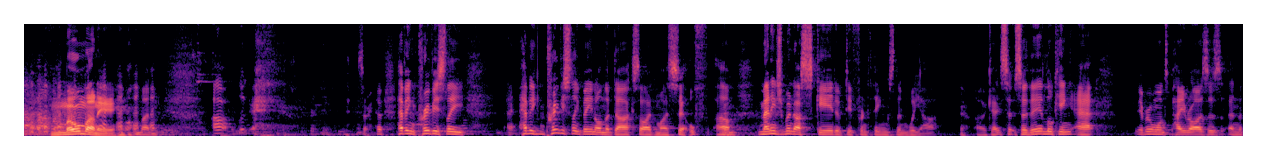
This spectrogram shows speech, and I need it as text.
more money. more money. Uh, look, sorry, having previously. Having previously been on the dark side myself, um, management are scared of different things than we are. Okay, so, so they're looking at everyone wants pay rises and the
